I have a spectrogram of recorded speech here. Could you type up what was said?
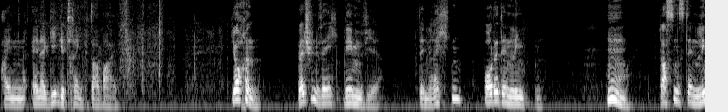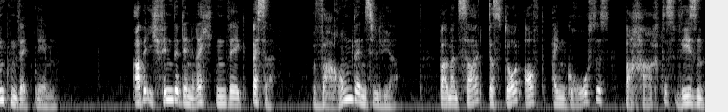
ein Energiegetränk dabei. Jochen, welchen Weg nehmen wir? Den rechten oder den linken? Hm, lass uns den linken Weg nehmen. Aber ich finde den rechten Weg besser. Warum denn, Silvia? Weil man sagt, dass dort oft ein großes, behaartes Wesen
